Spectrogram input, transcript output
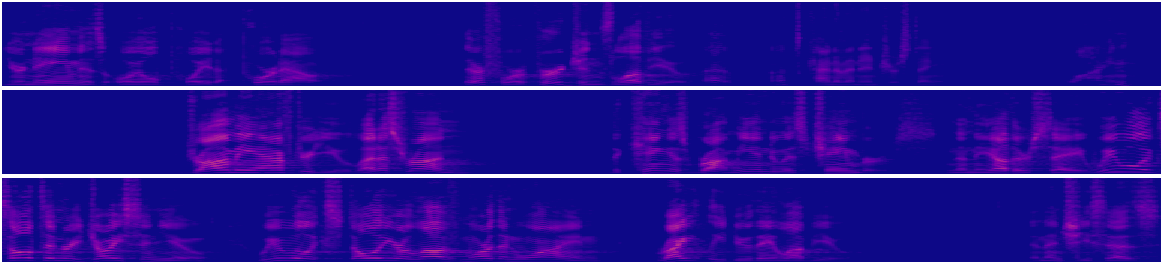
Your name is oil poured out. Therefore, virgins love you. That's kind of an interesting line. Draw me after you. Let us run. The king has brought me into his chambers. And then the others say, We will exult and rejoice in you. We will extol your love more than wine. Rightly do they love you. And then she says,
